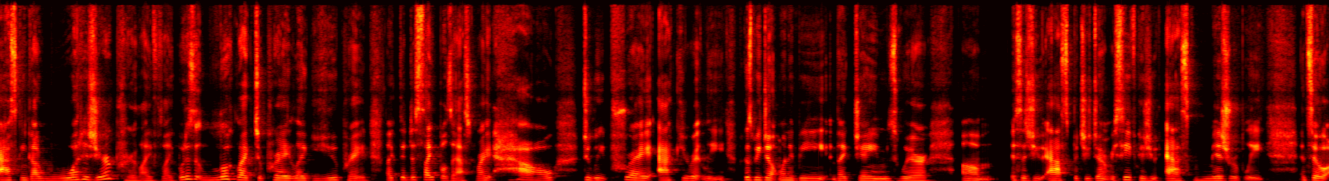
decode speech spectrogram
asking God, what is your prayer life like? What does it look like to pray like you prayed? Like the disciples asked, right? How do we pray accurately? Because we don't want to be like James, where um, it says you ask but you don't receive because you ask miserably. And so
